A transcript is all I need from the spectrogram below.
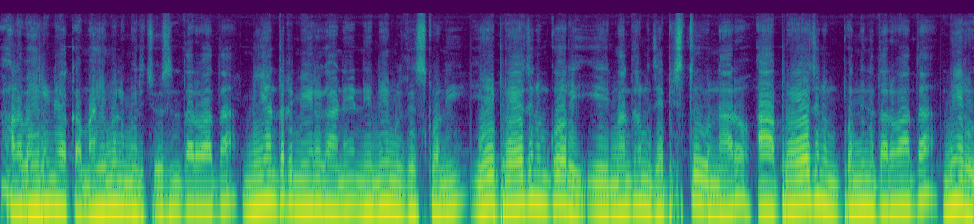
కాలభైరుని యొక్క మహిమలు మీరు చూసిన తర్వాత మీ అంతటి మీరుగానే నిర్ణయములు తీసుకొని ఏ ప్రయోజనం కోరి ఈ మంత్రం జపిస్తూ ఉన్నారో ఆ ప్రయోజనం పొందిన తర్వాత మీరు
